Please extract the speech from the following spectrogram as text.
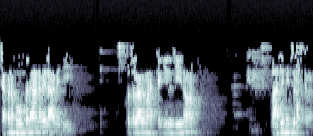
චපන බෝම්බ දාන වෙලාවේදී කොතලාල මහත්තයා කියලා කියනවා පාර්ලිමේන්තුව රැස් කරන්න.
